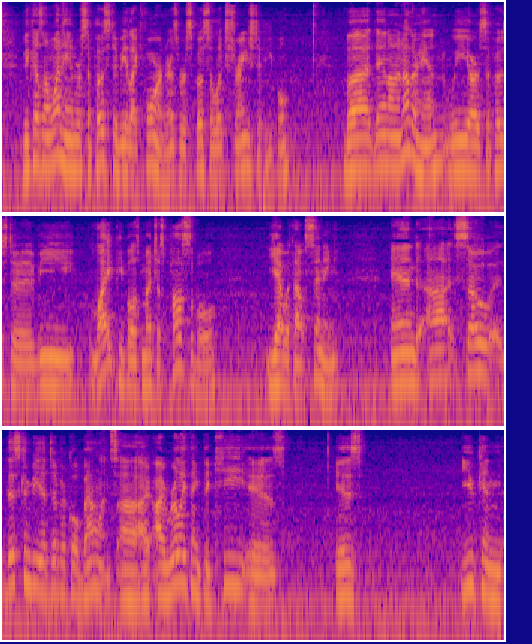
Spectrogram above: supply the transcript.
because on one hand we're supposed to be like foreigners, we're supposed to look strange to people, but then on another hand we are supposed to be like people as much as possible, yet without sinning. And uh, so this can be a difficult balance. Uh, I, I really think the key is is you can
